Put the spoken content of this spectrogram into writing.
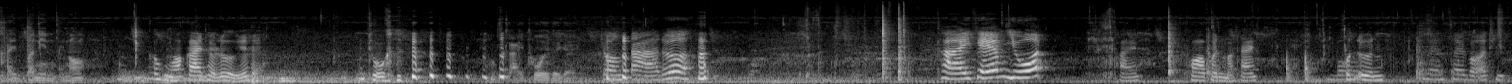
ไข่ปลานินพี่น้องก็หัวกายเถอะเลยอยู่เถอะมันถูกกายถ้วยตัวใหญ่จองตาเด้อ ไข่เค็มหยุดไผพอเพิ่นบ่ใช่คนอื่นแม่นใส่บ่อาทิตย์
